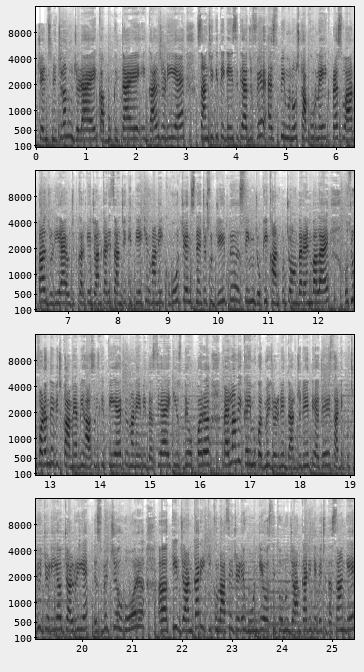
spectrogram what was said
ਚੇਨ ਸਨੇਚਰਾਂ ਨੂੰ ਜਿਹੜਾ ਹੈ ਕਾਬੂ ਕੀਤਾ ਹੈ, ਇਹ ਗੱਲ ਜਿਹੜੀ ਹੈ, ਸਾਂਝੀ ਕੀਤੀ ਗਈ ਸੀ ਤੇ ਅੱਜ ਫਿਰ ਐਸਪੀ ਮਨੋਜ ਠਾਕੁਰ ਨੇ ਇੱਕ ਪ੍ਰੈਸ ਵਾਰਤਾ ਜਿਹੜੀ ਹੈ ਆਯੋਜਿਤ ਕਰਕੇ ਜਾਣਕਾਰੀ ਸਾਂਝੀ ਕੀਤੀ ਹੈ ਕਿ ਉਹਨਾਂ ਨੇ ਇੱਕ ਹੋਰ ਚੇਨ ਸਨੇਚਰ ਸੁਰਜੀਤ ਸਿੰਘ ਜੋ ਕਿ ਖਾਨਪੁਰ ਚੌਂਕ ਦਾ ਰਹਿਣ ਵਾਲਾ ਹੈ ਉਸ ਨੂੰ ਫੜਨ ਦੇ ਵਿੱਚ ਕਾਮਯਾਬੀ ਹਾਸਲ ਕੀਤੀ ਹੈ ਤੇ ਉਹਨਾਂ ਨੇ ਇਹ ਵੀ ਦੱਸਿਆ ਹੈ ਕਿ ਉਸ ਦੇ ਉੱਪਰ ਪਹਿਲਾਂ ਵੀ ਕਈ ਮੁਕਦਮੇ ਜਿਹੜੇ ਨੇ ਦਰਜ ਨੇ ਤੇ ਅਜੇ ਸਾਡੀ ਪੁੱਛਗਿੱਛ ਜਿਹੜੀ ਹੈ ਉਹ ਚੱਲ ਰਹੀ ਹੈ। ਇਸ ਵਿੱਚ ਹੋਰ ਕੀ ਜਾਣਕਾਰੀ, ਕੀ ਖੁਲਾਸੇ ਜਿਹੜੇ ਹੋਣਗੇ ਉਹ ਅਸੀਂ ਤੁਹਾਨੂੰ ਜਾਣਕਾਰੀ ਦੇ ਵਿੱਚ ਦੱਸਾਂਗੇ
